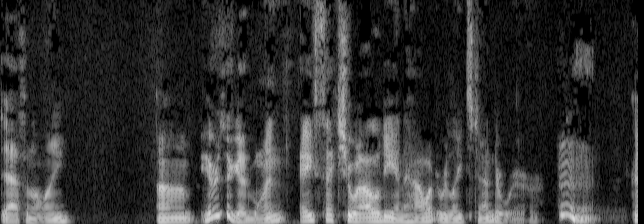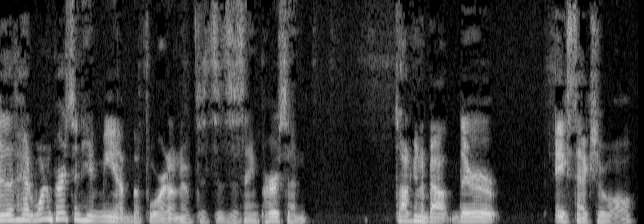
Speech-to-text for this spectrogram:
Definitely. Um, here's a good one: asexuality and how it relates to underwear. Because hmm. I've had one person hit me up before. I don't know if this is the same person talking about they're asexual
